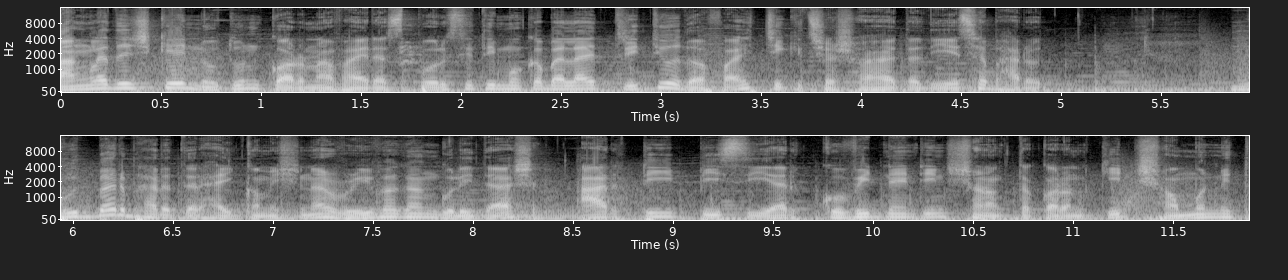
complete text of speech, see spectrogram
বাংলাদেশকে নতুন করোনা ভাইরাস পরিস্থিতি মোকাবেলায় তৃতীয় দফায় চিকিৎসা সহায়তা দিয়েছে ভারত। বুধবার ভারতের high commissioner Riva Ganguly Das RTPCR Covid nineteen শনাক্তকরণ কিট সমন্বিত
